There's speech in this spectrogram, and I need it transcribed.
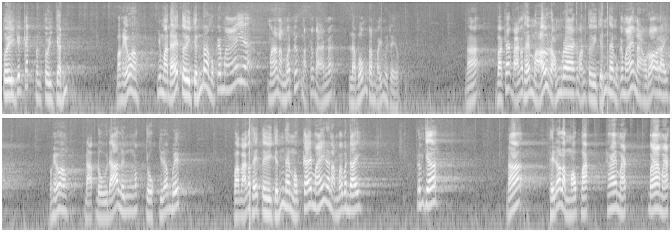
Tùy cái cách mình tùy chỉnh. Bạn hiểu không? Nhưng mà để tùy chỉnh ra một cái máy á, mà nó nằm ở trước mặt các bạn á là 470 triệu. Đó và các bạn có thể mở rộng ra các bạn tùy chỉnh thêm một cái máy nào đó ở đây. Bạn hiểu không? Đạp đùi đá lưng móc chuột gì đó không biết và bạn có thể tùy chỉnh thêm một cái máy nó nằm ở bên đây. Đúng chưa? Đó, thì đó là một mặt, hai mặt, ba mặt.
